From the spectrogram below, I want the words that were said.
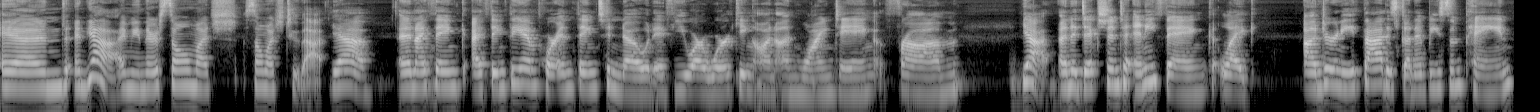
and and yeah, I mean, there's so much so much to that. Yeah, and i think i think the important thing to note if you are working on unwinding from yeah, an addiction to anything, like underneath that is going to be some pain.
